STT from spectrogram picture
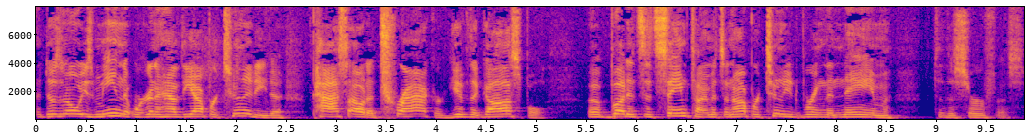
It doesn't always mean that we're going to have the opportunity to pass out a track or give the gospel, uh, but it's at the same time, it's an opportunity to bring the name to the surface.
